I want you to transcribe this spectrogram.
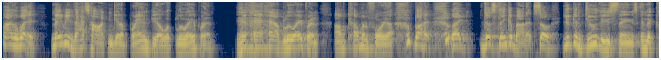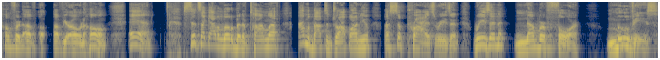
By the way, maybe that's how I can get a brand deal with Blue Apron. Yeah, Blue Apron, I'm coming for you. But like, just think about it. So you can do these things in the comfort of, of your own home. And since I got a little bit of time left, I'm about to drop on you a surprise reason. Reason number four, movies.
